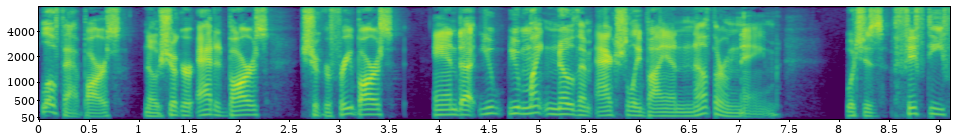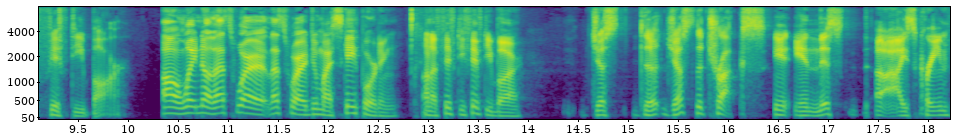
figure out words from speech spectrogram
low fat bars, no sugar added bars, sugar free bars, and uh, you you might know them actually by another name, which is 50-50 bar. Oh wait, no, that's where that's where I do my skateboarding on a 50-50 bar. Just the just the trucks in, in this uh, ice cream.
